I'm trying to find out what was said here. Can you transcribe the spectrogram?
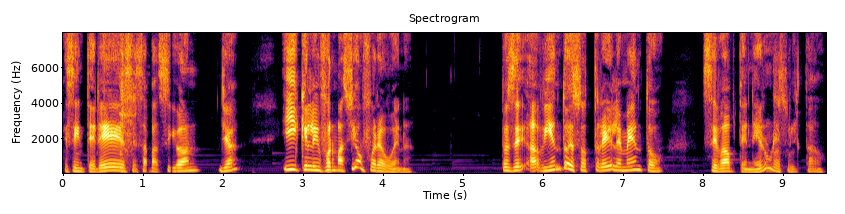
ese interés, esa pasión, ¿ya? Y que la información fuera buena. Entonces, habiendo esos tres elementos, se va a obtener un resultado.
